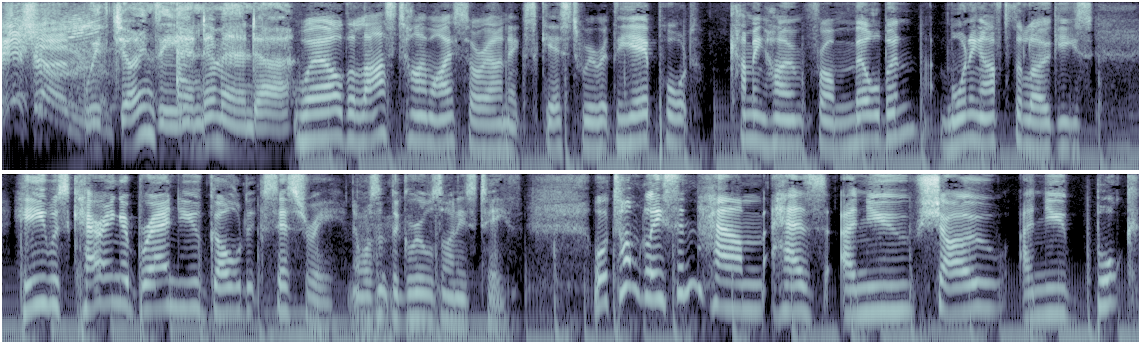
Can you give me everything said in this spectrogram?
Mission. with Jonesy and Amanda. Well, the last time I saw our next guest, we were at the airport coming home from Melbourne, morning after the Logies. He was carrying a brand new gold accessory, and it wasn't the grills on his teeth. Well, Tom Gleeson um, has a new show, a new book,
